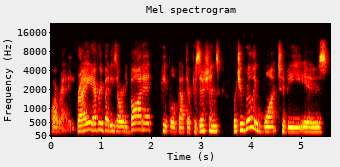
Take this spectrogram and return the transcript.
already, right? Everybody's already bought it, people have got their positions. What you really want to be is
